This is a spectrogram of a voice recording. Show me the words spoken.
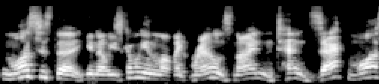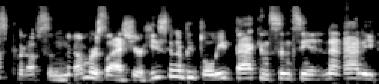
Moss is the you know he's going in like rounds nine and ten. Zach Moss put up some numbers last year. He's going to be the lead back in Cincinnati.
